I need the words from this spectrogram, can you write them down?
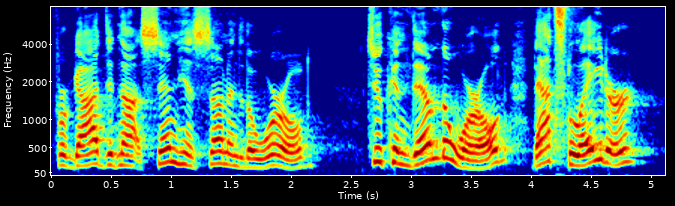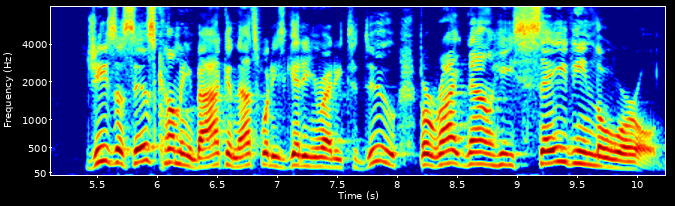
For God did not send his Son into the world to condemn the world. That's later. Jesus is coming back, and that's what he's getting ready to do. But right now, he's saving the world.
